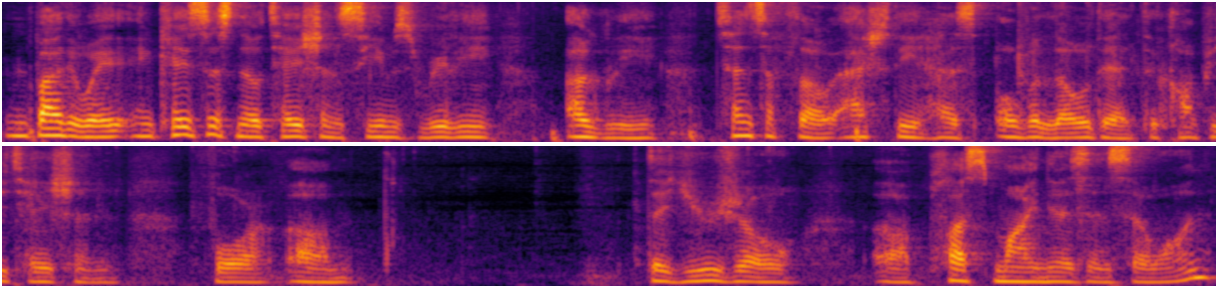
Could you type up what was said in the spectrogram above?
And by the way, in case this notation seems really ugly, TensorFlow actually has overloaded the computation for um, the usual uh, plus, minus, and so on.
